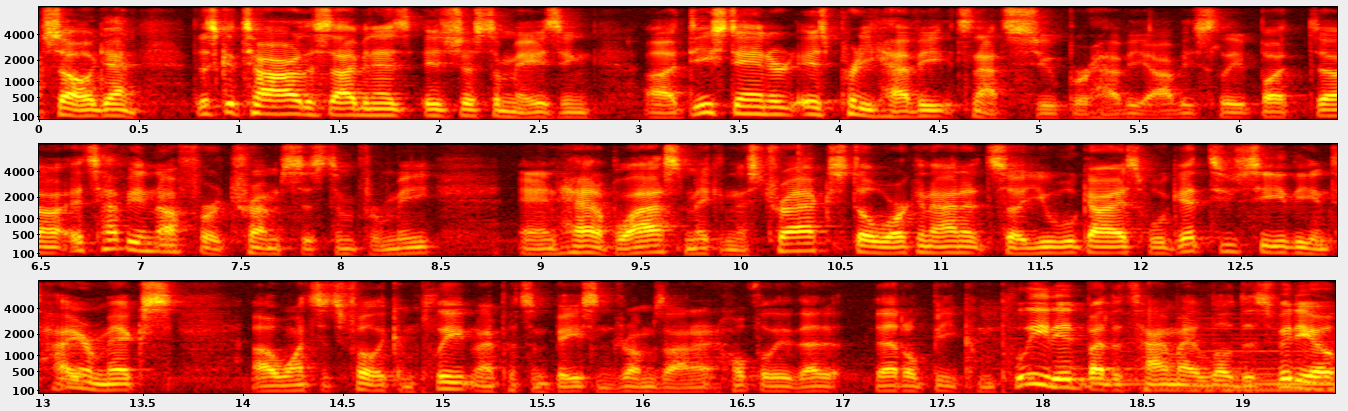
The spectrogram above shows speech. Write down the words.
So again, this guitar, this Ibanez, is just amazing. Uh, D standard is pretty heavy. It's not super heavy, obviously, but uh, it's heavy enough for a trem system for me. And had a blast making this track. Still working on it, so you guys will get to see the entire mix uh, once it's fully complete and I put some bass and drums on it. Hopefully that that'll be completed by the time I load this video,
